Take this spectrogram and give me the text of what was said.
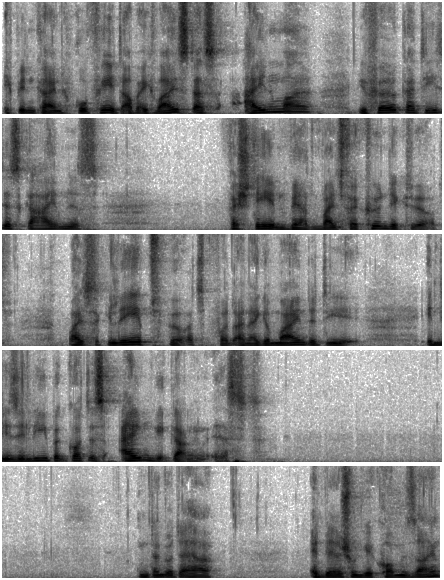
Ich bin kein Prophet, aber ich weiß, dass einmal die Völker dieses Geheimnis verstehen werden, weil es verkündigt wird weil es gelebt wird von einer Gemeinde, die in diese Liebe Gottes eingegangen ist. Und dann wird der Herr entweder schon gekommen sein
